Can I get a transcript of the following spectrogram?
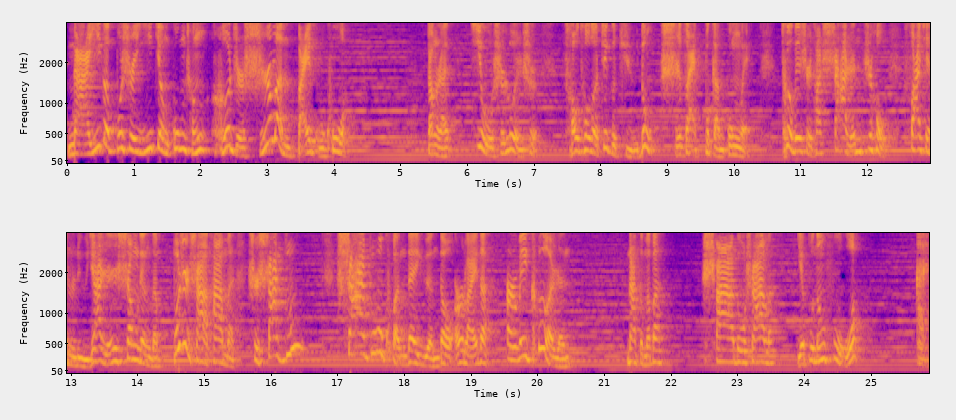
哪一个不是一将功成，何止十万白骨枯啊？当然，就事论事，曹操的这个举动实在不敢恭维。特别是他杀人之后，发现吕家人商量的不是杀他们，是杀猪，杀猪款待远道而来的二位客人，那怎么办？杀都杀了，也不能复活。哎，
